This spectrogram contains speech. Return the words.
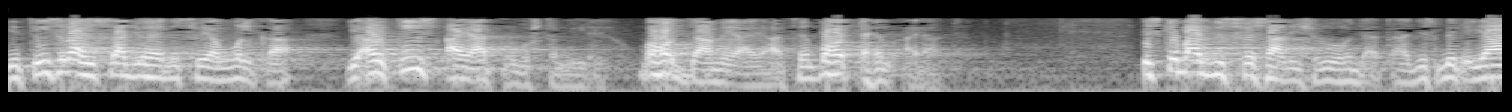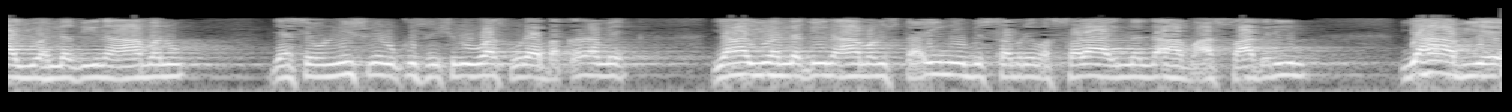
ये तीसरा हिस्सा जो है निसफ अव्वल का, ये अड़तीस आयात पर मुश्तमिल है। बहुत जाम आयात है, बहुत अहम आयात है। इसके बाद निसफ साली शुरू हो जाता है, जिसमें कि या यूहल्लदीन आमनु, जैसे उन्नीसवें रुकू से शुरू हुआ सूरह बकरा में या यूहल्लदीन आमनुस्तीन बिसब्र वसला इन साबरीन यहाँ अब ये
